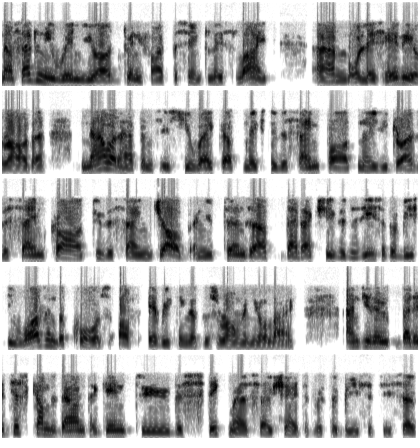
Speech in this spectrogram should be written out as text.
Now, suddenly, when you are 25% less light, um, or less heavy rather. Now what happens is you wake up next to the same partner, you drive the same car to the same job, and it turns out that actually the disease of obesity wasn't the cause of everything that was wrong in your life. And, you know, but it just comes down again to the stigma associated with obesity. So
